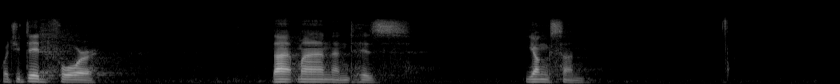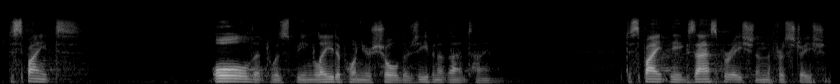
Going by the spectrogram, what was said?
What you did for that man and his young son. Despite all that was being laid upon your shoulders, even at that time, despite the exasperation and the frustration,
